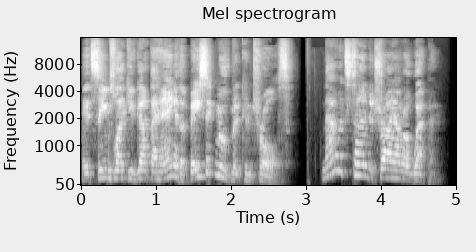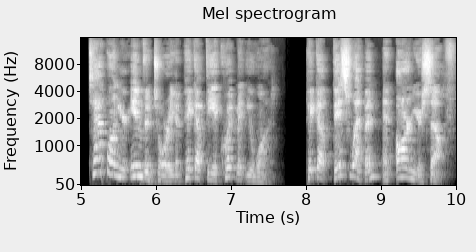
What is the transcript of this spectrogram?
It seems like you've got the hang of the basic movement controls. Now it's time to try out a weapon. Tap on your inventory to pick up the equipment you want. Pick up this weapon and arm yourself.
